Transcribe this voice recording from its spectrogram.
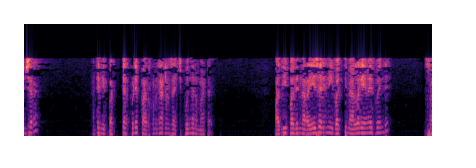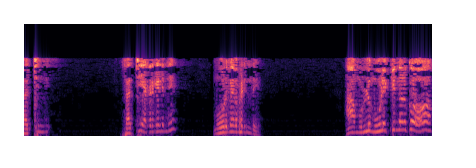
చూసారా అంటే నీ భక్తి అప్పుడే పదకొండు గంటలకు చచ్చిపోయింది అనమాట పది పదిన్నర అయ్యేసరికి నీ భక్తి మెల్లగా ఏమైపోయింది? సచ్చింది. సచ్చి ఎక్కడికి వెళ్ళింది మూడు మీద పడింది. ఆ ముళ్ళు మూడెక్కిందనుకో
